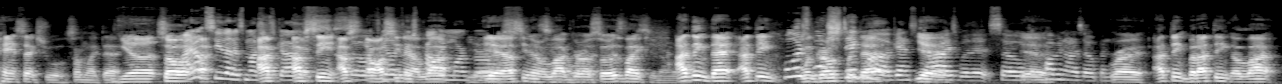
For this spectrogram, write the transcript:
pansexual, something like that. Yeah. So I don't see that as much I've, as guys. I've seen I've, so oh, I I've feel seen like that a lot. more Yeah. girls. Yeah, I've seen it a I've lot, seen a girls. So it's like I've seen a lot. I think that I think Well, there's when more girls stigma put that, against yeah, guys with it, so Yeah. they're probably not as open. right. I think, but I think a lot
